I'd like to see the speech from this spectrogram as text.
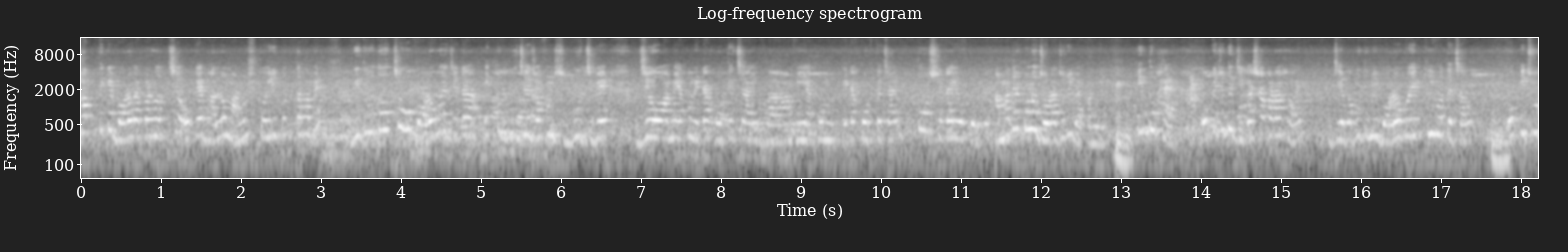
সব থেকে বড় ব্যাপার হচ্ছে ওকে ভালো মানুষ তৈরি করতে হবে। দ্বিতীয়ত হচ্ছে ও বড় হয়ে যেটা একটু বুঝে যখন বুঝবে যে ও আমি এখন এটা হতে চাই বা আমি এখন এটা করতে চাই তো সেটাই ও করবে। আমাদের কোনো জোরাজুরি ব্যাপার নেই। কিন্তু হ্যাঁ ওকে যদি জিজ্ঞাসা করা হয় যে বাবু তুমি বড় হয়ে কি হতে চাও? ও কিছু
